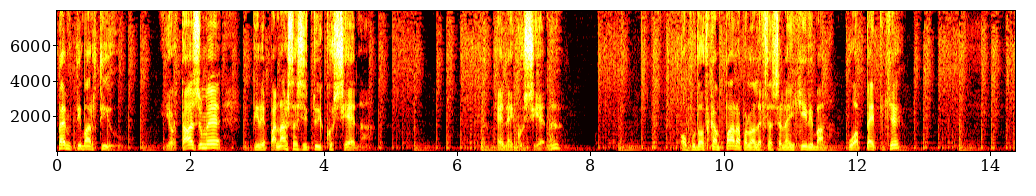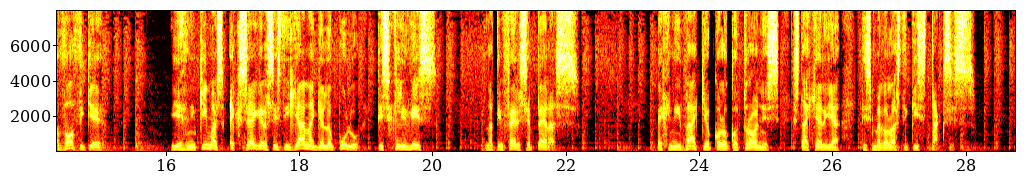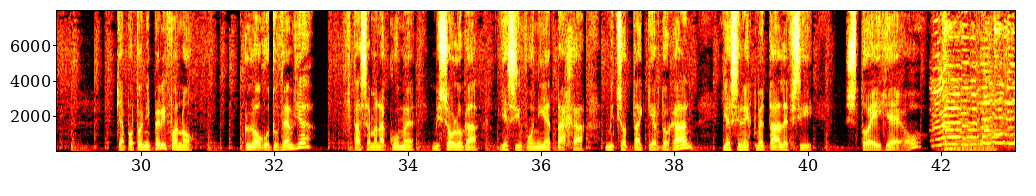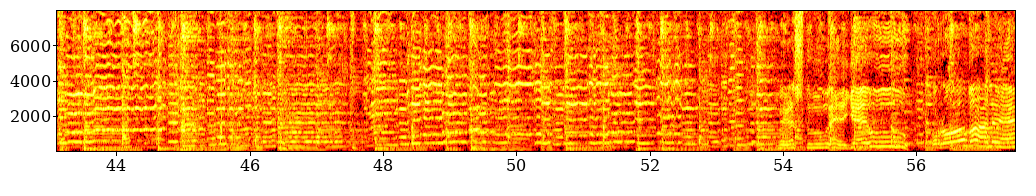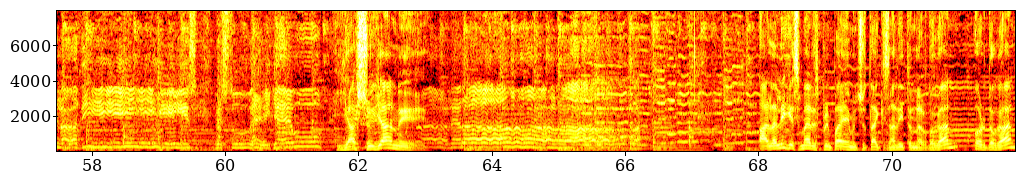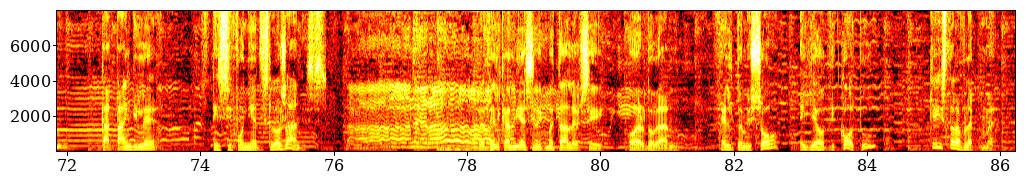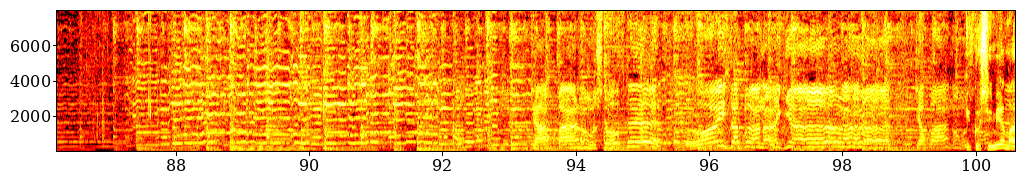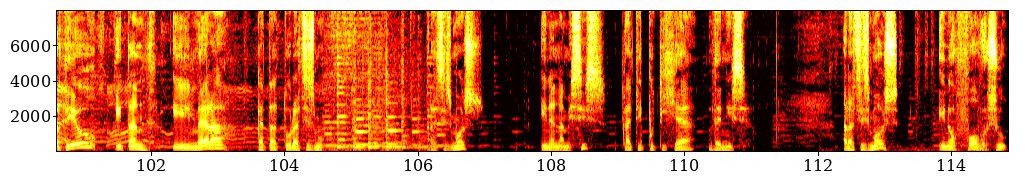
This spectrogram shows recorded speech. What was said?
25η Μαρτίου γιορτάζουμε την Επανάσταση του 21. Ένα 21 όπου δόθηκαν πάρα πολλά λεφτά σε ένα εγχείρημα που απέτυχε δόθηκε η εθνική μας εξέγερση στη Γιάννα Αγγελοπούλου της κλειδής να την φέρει σε πέρας. Παιχνιδάκι ο κολοκοτρώνης στα χέρια της μεγαλαστικής τάξης. Και από τον υπερήφανο λόγο του Δένδια φτάσαμε να ακούμε μισόλογα για συμφωνία τάχα Μητσοτάκη Ερντογάν για συνεκμετάλλευση στο Αιγαίο. Μες του Αιγαίου πρόβαλε να δεις μες του Αιγαίου Γεια σου Γιάννη. τα νερά. Αλλά λίγες μέρες πριν πάει ο Μητσοτάκης να δει τον Ερντογάν Ο Ερντογάν κατάγγειλε την συμφωνία της Λοζάνης. Τα νερά Δεν θέλει καμία συνεκμετάλλευση ο Ερντογάν. Θέλει το μισό Αιγαίο δικό του και ύστερα βλέπουμε κι απάνω στο φτερόι τα Παναγιά κι απάνω 21 Μαρτίου ήταν η ημέρα κατά του ρατσισμού. Ρατσισμός είναι να μισείς κάτι που τυχαία δεν είσαι. Ρατσισμός είναι ο φόβος σου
